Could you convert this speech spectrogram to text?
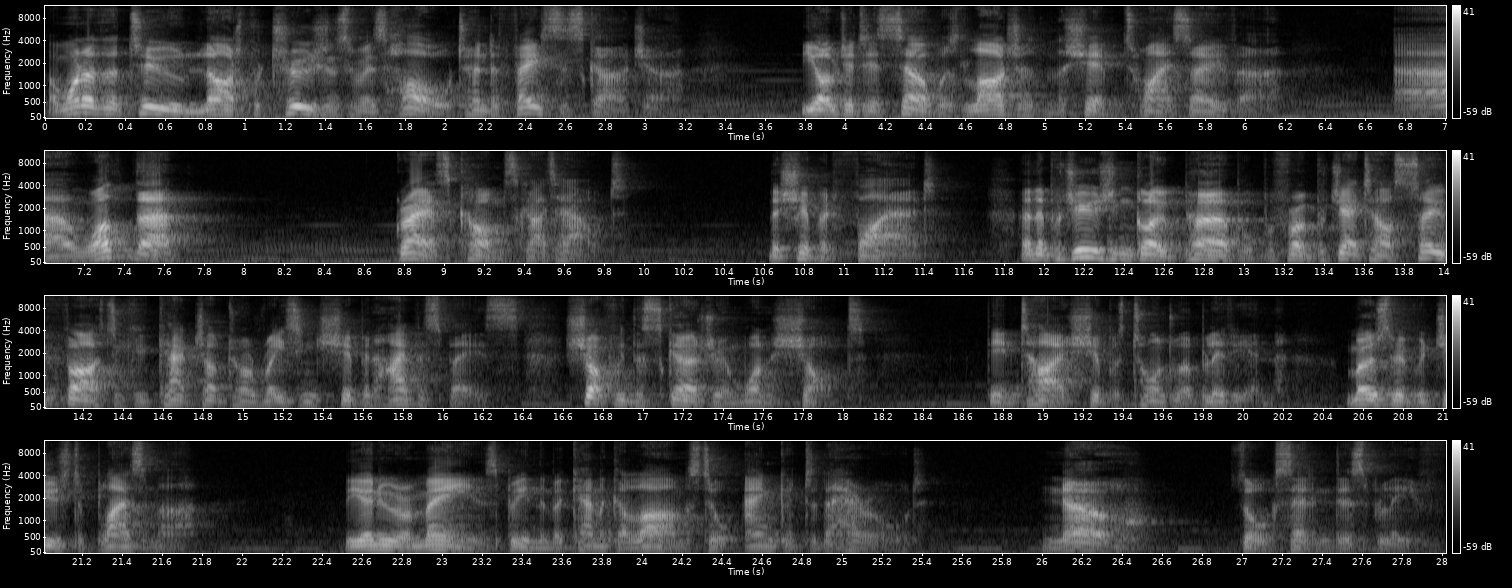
one of the two large protrusions from its hull turned to face the Scourger. The object itself was larger than the ship twice over. Uh, what the... Greg's comms cut out. The ship had fired, and the protrusion glowed purple before a projectile so fast it could catch up to a racing ship in hyperspace shot through the Scourger in one shot. The entire ship was torn to oblivion, most of it reduced to plasma. The only remains being the mechanical arm still anchored to the Herald. No, Zorg said in disbelief.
